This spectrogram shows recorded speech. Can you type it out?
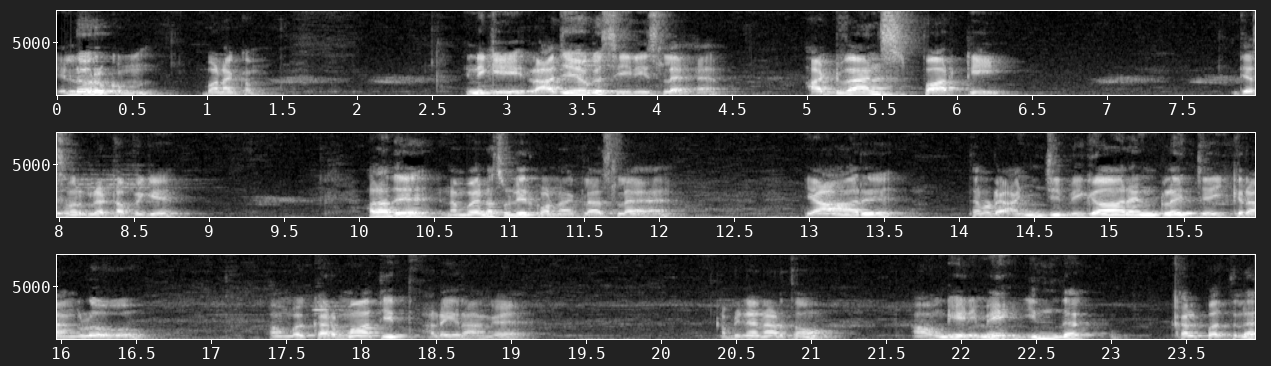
எல்லோருக்கும் வணக்கம். இன்னைக்கு ராஜயோக சீரீஸில் அட்வான்ஸ் பார்ட்டி வித்தியாசமாக இருக்குல்ல டாப்பிக்கு அதாவது நம்ம என்ன சொல்லியிருக்கோம்னா கிளாஸில் யார் தன்னோட அஞ்சு விகாரங்களை ஜெயிக்கிறாங்களோ அவங்க கர்மாதித் அடைகிறாங்க. அப்படின்னா என்ன அர்த்தம்? அவங்க இனிமேல் இந்த கல்பத்தில்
